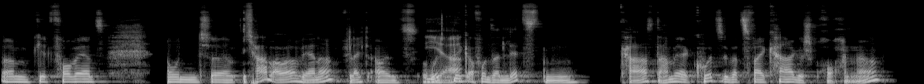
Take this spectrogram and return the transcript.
ähm, geht vorwärts. Und äh, ich habe aber, Werner, vielleicht als Ja. Rückblick auf unseren letzten Cast, da haben wir ja kurz über 2K gesprochen, ne?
